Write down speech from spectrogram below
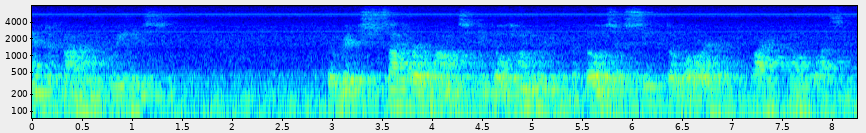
Antiphon reads, The rich suffer want and go hungry, but those who seek the Lord lack no blessing.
